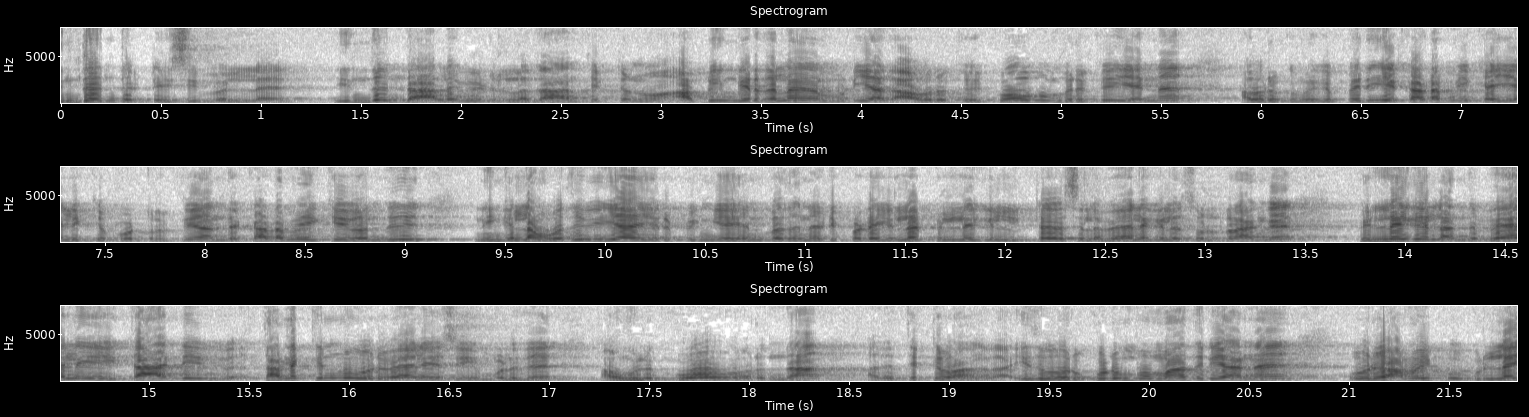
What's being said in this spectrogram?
இந்தந்த டெசிபல்ல இந்தந்த அளவீடுல தான் திட்டணும். அப்படிங்கிறதெல்லாம் முடியாது. அவருக்கு கோபம் இருக்குது ஏன்னா அவருக்கு மிகப்பெரிய கடமை கையளிக்கப்பட்டிருக்கு. அந்த கடமைக்கு வந்து நீங்கள்லாம் உதவியாக இருப்பீங்க என்பதன் அடிப்படையில் பிள்ளைகள்கிட்ட சில வேலைகளை சொல்கிறாங்க பிள்ளைகள் அந்த வேலையை தாண்டி தனக்குன்னு ஒரு வேலையை செய்யும் பொழுது அவங்களுக்கு கோபம் இருந்தால் அதை திட்டுவாங்க தான் இது ஒரு குடும்பம் மாதிரியான ஒரு அமைப்புக்குள்ளே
